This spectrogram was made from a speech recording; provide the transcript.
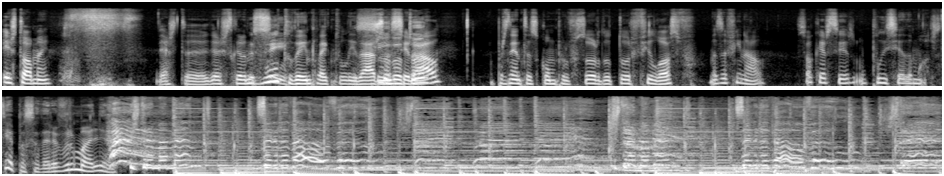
Este homem, deste, deste grande Sim. vulto da intelectualidade Sim. nacional, apresenta-se como professor, doutor, filósofo, mas afinal só quer ser o polícia da moda. Isto é a passadeira vermelha. extremamente desagradável. Extremamente desagradável. Extremamente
